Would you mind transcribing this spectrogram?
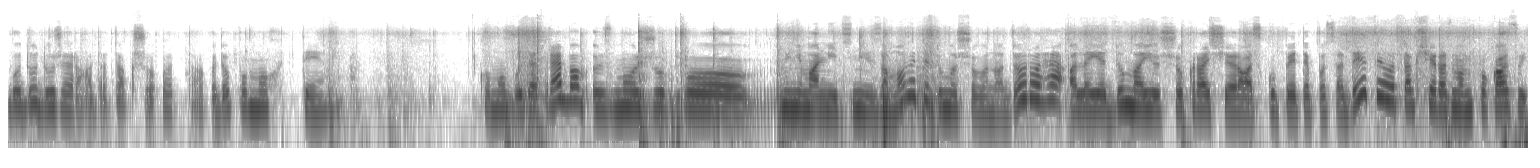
Буду дуже рада. Так що, отак, допомогти. Кому буде треба, зможу по мінімальній ціні замовити, тому що воно дороге, але я думаю, що краще раз купити, посадити. Отак ще раз вам показую,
